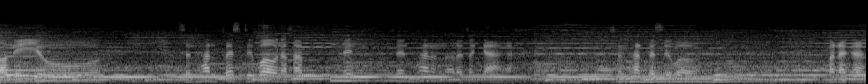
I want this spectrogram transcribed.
ตอนนี้อยู่ Central Festival นะครับเอ้ยเซนทันอะไรสักอย่างอะ Central Festival พนักงาน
